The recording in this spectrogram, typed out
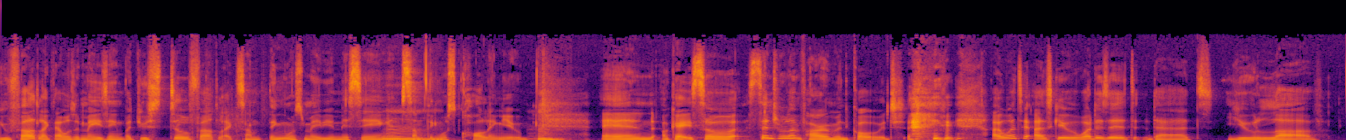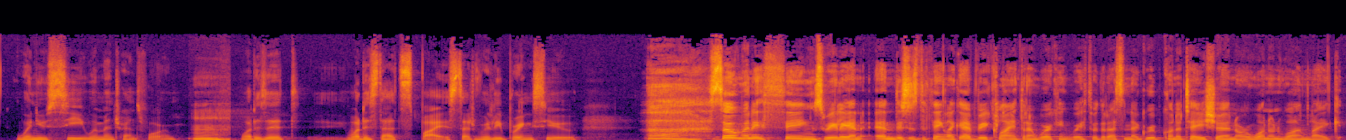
you felt like that was amazing, but you still felt like something was maybe missing and something Mm. was calling you. And okay, so Sensual Empowerment Coach, I want to ask you, what is it that you love when you see women transform? Mm. What is it? What is that spice that really brings you? so many things really and and this is the thing like every client that i'm working with whether that's in a group connotation or one-on-one like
